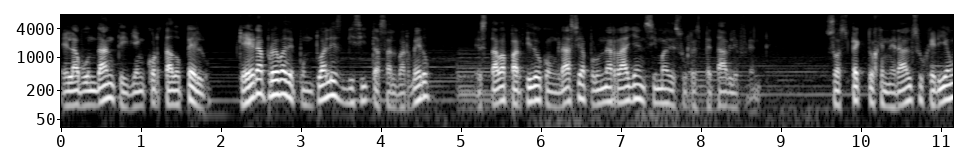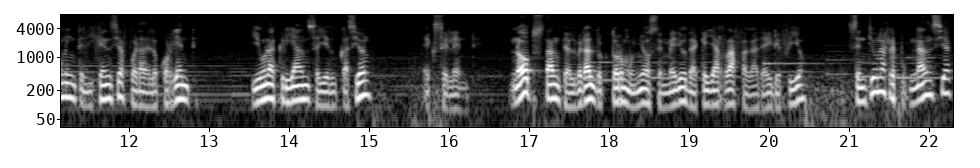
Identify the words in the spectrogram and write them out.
El abundante y bien cortado pelo, que era prueba de puntuales visitas al barbero, estaba partido con gracia por una raya encima de su respetable frente. Su aspecto general sugería una inteligencia fuera de lo corriente y una crianza y educación excelente. No obstante, al ver al doctor Muñoz en medio de aquella ráfaga de aire frío, sentí una repugnancia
